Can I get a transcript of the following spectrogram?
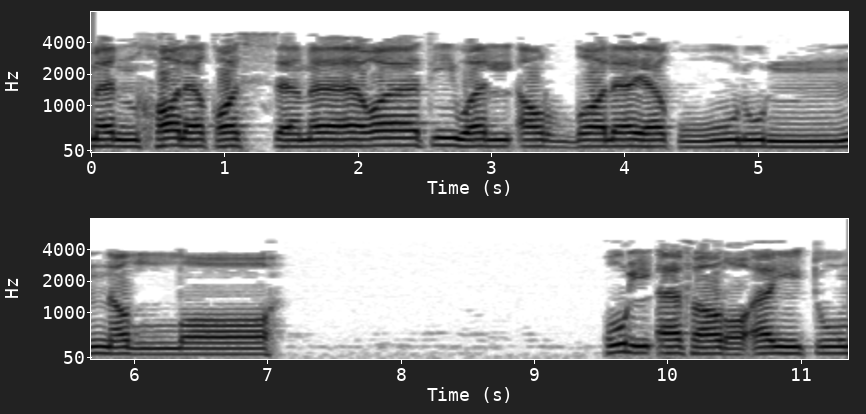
مَّنْ خَلَقَ السَّمَاوَاتِ وَالْأَرْضَ لَيَقُولُنَّ اللَّهُ. قُلْ أَفَرَأَيْتُم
